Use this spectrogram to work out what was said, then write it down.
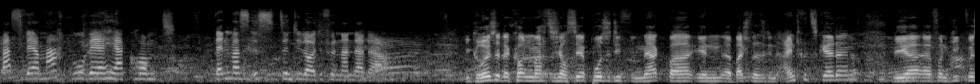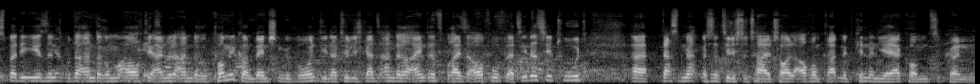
was wer macht, wo wer herkommt. Wenn was ist, sind die Leute füreinander da. Die Größe der Con macht sich auch sehr positiv bemerkbar in äh, beispielsweise den Eintrittsgeldern. Wir äh, von geekwhisper.de sind unter anderem auch die ein oder andere Comic-Convention gewohnt, die natürlich ganz andere Eintrittspreise aufruft, als ihr das hier tut. Äh, das merkt man natürlich total toll, auch um gerade mit Kindern hierher kommen zu können.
